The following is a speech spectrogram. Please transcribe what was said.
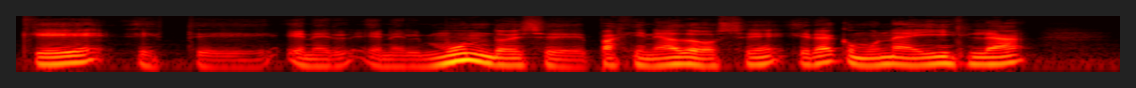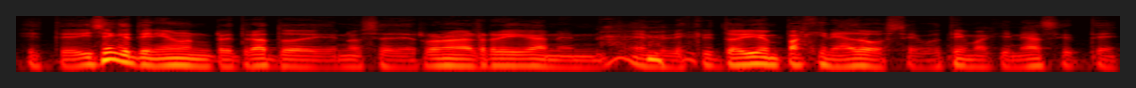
que este, en, el, en el mundo ese de página 12 era como una isla. Este, dicen que tenían un retrato de, no sé, de Ronald Reagan en, en el escritorio en página 12. Vos te imaginás este,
